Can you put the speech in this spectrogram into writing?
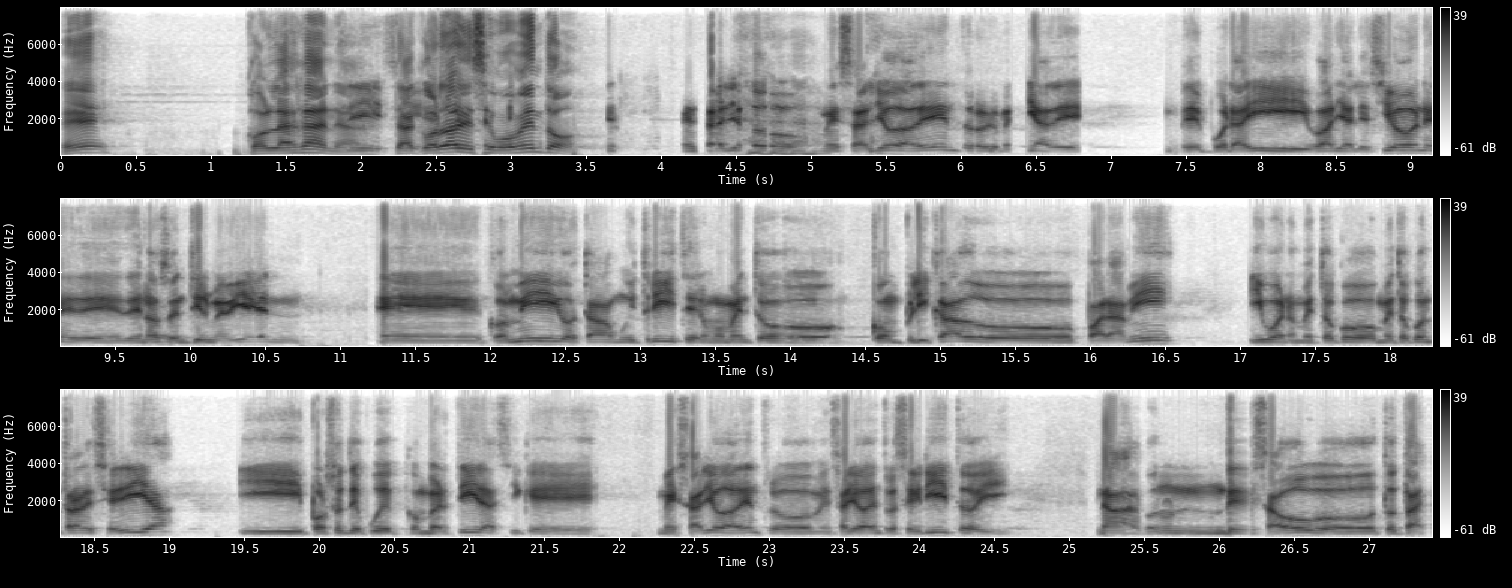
¿Eh? Con las ganas. Sí, ¿Te sí. acordás de ese momento? me salió, me salió de adentro, que venía de, de por ahí varias lesiones, de, de no sentirme bien eh, conmigo, estaba muy triste, era un momento complicado para mí y bueno, me tocó, me tocó entrar ese día y por suerte pude convertir, así que me salió de adentro, me salió de adentro ese grito y nada, con un desahogo total.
